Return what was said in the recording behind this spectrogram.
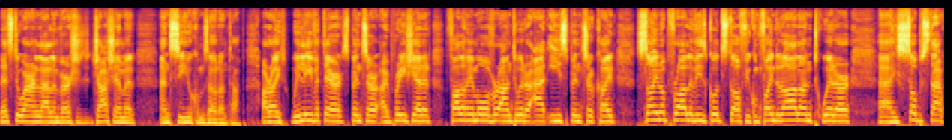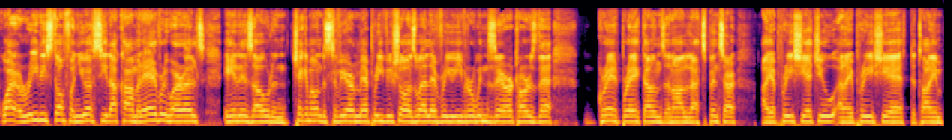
Let's do Arnold Allen versus Josh Emmett and see who comes out on top. All right, we leave it there. Spencer, I appreciate it. Follow him over on Twitter at eSpencerKite. Sign up for all of his good stuff. You can find it all on Twitter. Uh, his Substack, what really stuff on UFC.com and everywhere else. It is out. And check him out in the Severe May preview show as well every either Wednesday or Thursday. Great breakdowns and all of that. Spencer, I appreciate you and I appreciate the time.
